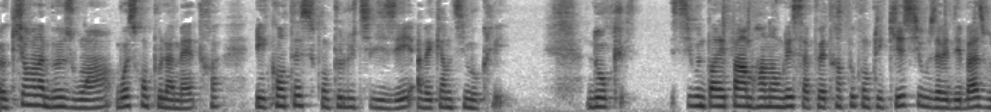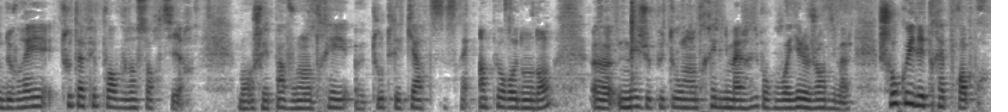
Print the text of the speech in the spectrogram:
euh, qui en a besoin, où est-ce qu'on peut la mettre, et quand est-ce qu'on peut l'utiliser avec un petit mot clé. Donc si vous ne parlez pas un brin d'anglais, ça peut être un peu compliqué. Si vous avez des bases, vous devrez tout à fait pouvoir vous en sortir. Bon, je vais pas vous montrer euh, toutes les cartes, ça serait un peu redondant, euh, mais je vais plutôt vous montrer l'imagerie pour que vous voyez le genre d'image. Je trouve qu'il est très propre.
